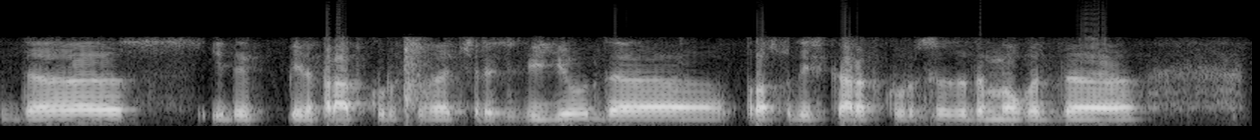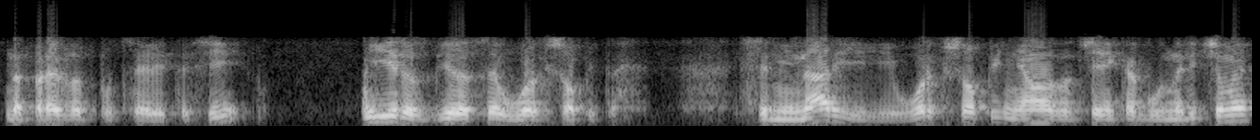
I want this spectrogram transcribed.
да, и, да, и да правят курсове чрез видео, да просто да изкарат курса, за да могат да напредват по целите си. И разбира се, workshopите семинари или workshopи, няма значение как го наричаме.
